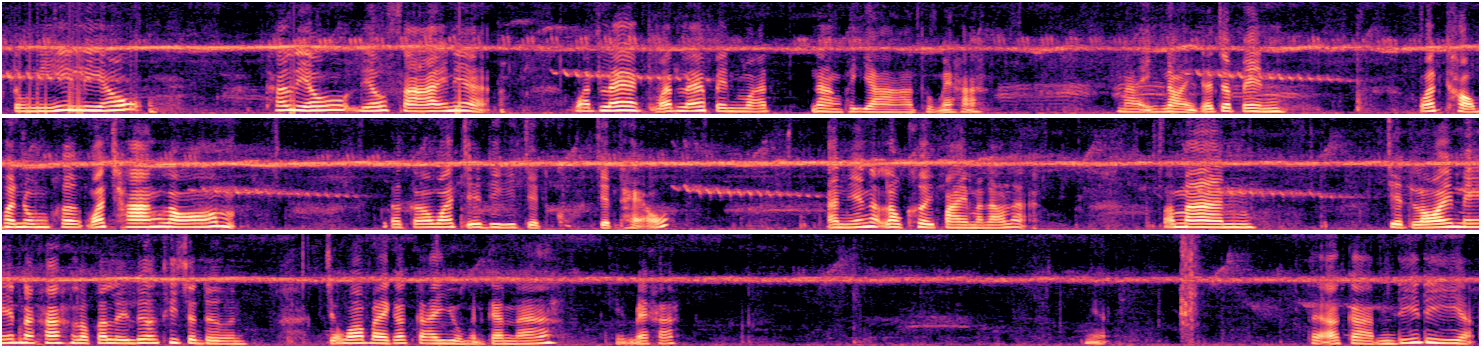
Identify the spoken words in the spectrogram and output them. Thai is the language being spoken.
ตรงนี้เลี้ยว ถ้าเลี้ยวเลี้ยวซ้ายเนี่ย วัดแรกวัดแรกเป็นวัดนางพญาถูกไหมคะมาอีกหน่อยก็จะเป็นวัดเขาพนมเพิงวัดช้างล้อม แล้วก็วัดเจดีย์เจ็ดเจ็ดแถว อันนี้นะเราเคยไปมาแล้วแหละประมาณเจ็ดร้อยเมตรนะคะ เราก็เลยเลือกที่จะเดิน จะว่าไปก็ไกลอยู่เหมือนกันนะ เห็นไหมคะเนี่ยแต่อากาศดีดีอะ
